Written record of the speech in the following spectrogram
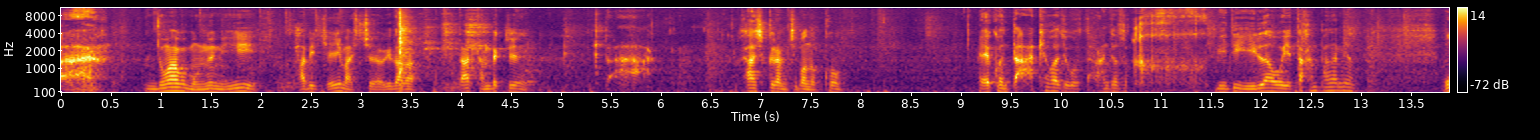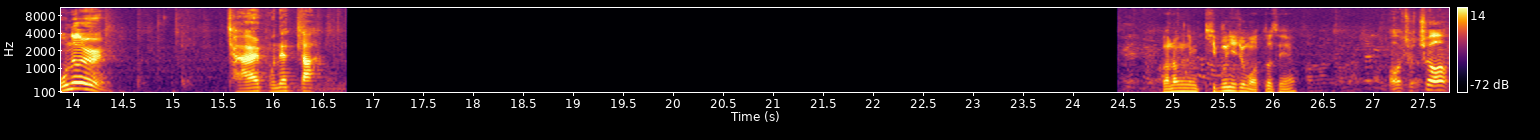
아, 운동하고 먹는 이 밥이 제일 맛있죠. 여기다가 딱 단백질 딱 40g 집어넣고 에어컨 딱 켜가지고 딱 앉아서 크으, 미드 일라오이 딱 한 판 하면 오늘 잘 보냈다. 원왕님 기분이 좀 어떠세요? 어 좋죠.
